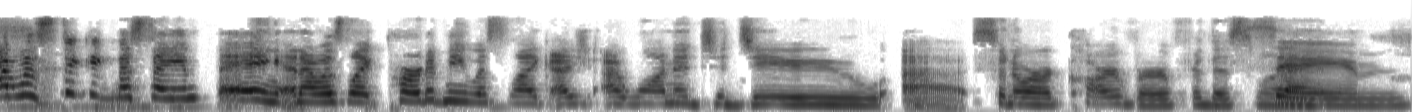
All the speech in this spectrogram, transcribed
I was thinking the same thing. And I was like, part of me was like, I, I wanted to do uh, Sonora Carver for this one. Same.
